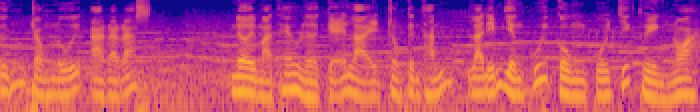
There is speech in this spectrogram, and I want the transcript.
cứng trong núi Ararat, nơi mà theo lời kể lại trong kinh thánh là điểm dừng cuối cùng của chiếc thuyền Noah.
